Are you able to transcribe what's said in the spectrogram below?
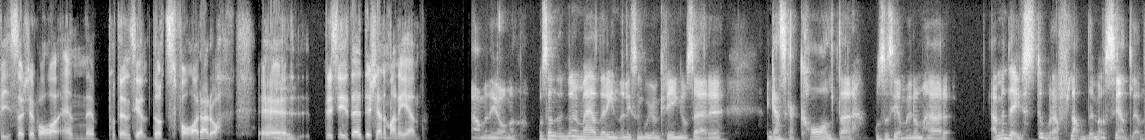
visar sig vara en eh, potentiell dödsfara. Då. Eh, mm. Precis, det, det, känner man igen. Ja, men det gör man. Och sen när de är där inne liksom går omkring och så är det ganska kalt där. Och så ser man ju de här, ja men det är ju stora fladdermöss egentligen.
